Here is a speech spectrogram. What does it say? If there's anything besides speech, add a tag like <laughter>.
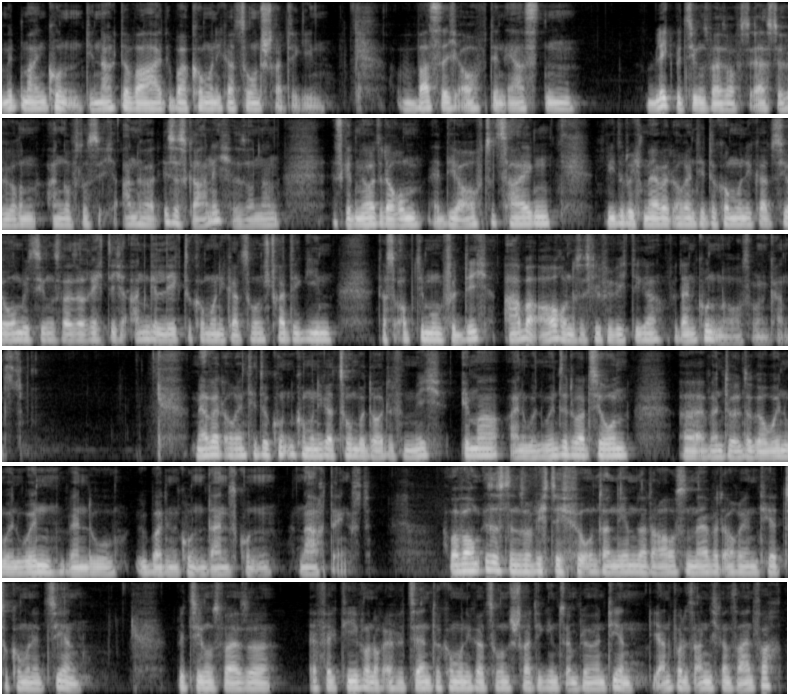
mit meinen Kunden. Die nackte Wahrheit über Kommunikationsstrategien. Was sich auf den ersten Blick beziehungsweise aufs erste Hören angriffslustig anhört, ist es gar nicht, sondern es geht mir heute darum, dir aufzuzeigen, wie du durch mehrwertorientierte Kommunikation beziehungsweise richtig angelegte Kommunikationsstrategien das Optimum für dich, aber auch, und das ist viel, viel wichtiger, für deinen Kunden rausholen kannst. Mehrwertorientierte Kundenkommunikation bedeutet für mich immer eine Win-Win-Situation, äh, eventuell sogar Win-Win-Win, wenn du über den Kunden deines Kunden nachdenkst. Aber warum ist es denn so wichtig für Unternehmen da draußen, mehrwertorientiert zu kommunizieren? Beziehungsweise effektive und auch effiziente Kommunikationsstrategien zu implementieren? Die Antwort ist eigentlich ganz einfach.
